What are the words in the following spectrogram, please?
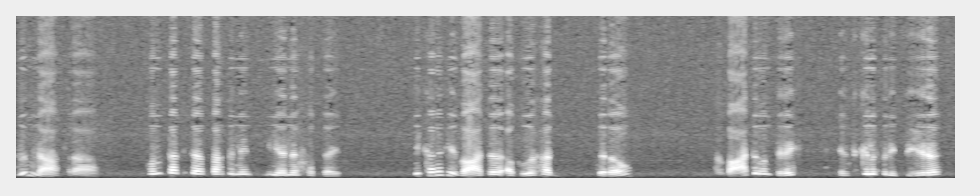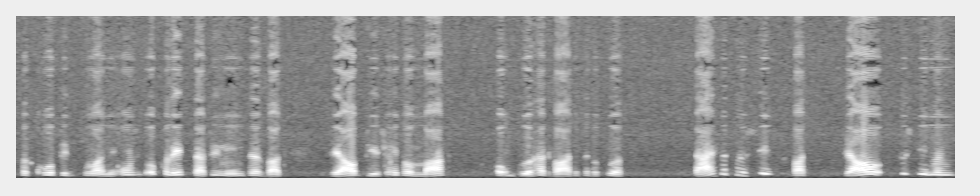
doen navraag. Kontak die departement enige tyd. Jy kan net die water op hoog gaan drill, water onttrek en skielik vir die bure verkoop en so aan. Ons het opgelet dat die mense wat wel besigheid wil maak om boorgat water te verkoop. Daar is 'n proses wat wel toestemming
